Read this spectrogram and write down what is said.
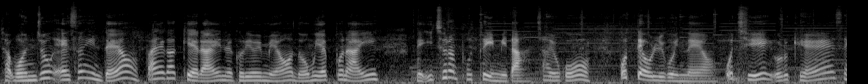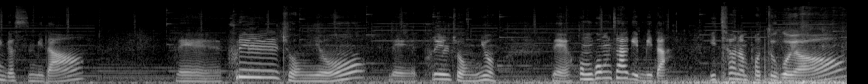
자, 원종 애성인데요. 빨갛게 라인을 그리며 너무 예쁜 아이. 네, 2,000원 포트입니다. 자, 요거 꽃대 올리고 있네요. 꽃이 이렇게 생겼습니다. 네, 프릴 종류. 네, 프릴 종류. 네, 홍공작입니다. 2,000원 포트고요.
